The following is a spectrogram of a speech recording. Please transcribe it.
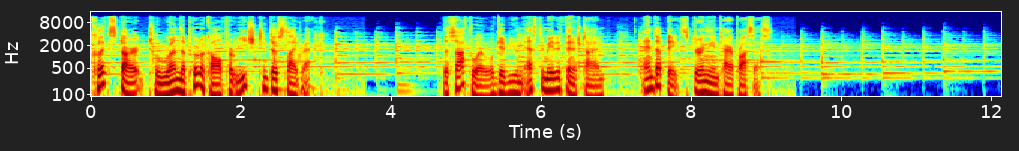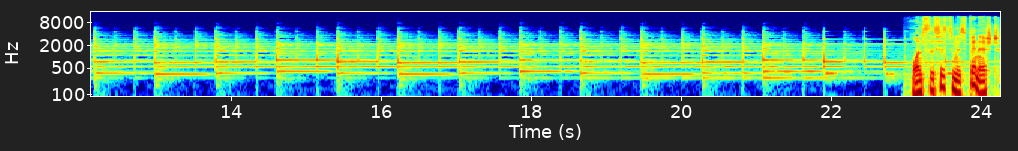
Click Start to run the protocol for each Tinto slide rack. The software will give you an estimated finish time and updates during the entire process. Once the system is finished,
